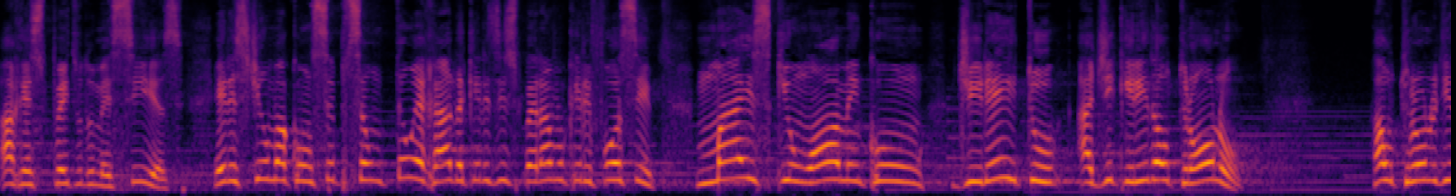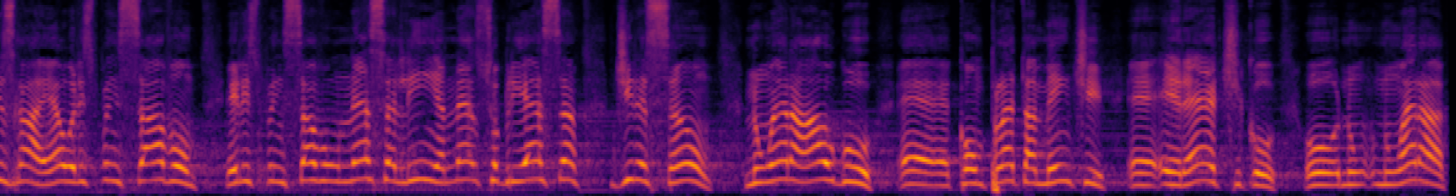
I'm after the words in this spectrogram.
a respeito do Messias, eles tinham uma concepção tão errada que eles esperavam que ele fosse mais que um homem com direito adquirido ao trono ao trono de Israel. Eles pensavam, eles pensavam nessa linha, né, sobre essa direção. Não era algo é, completamente é, herético, ou não, não era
